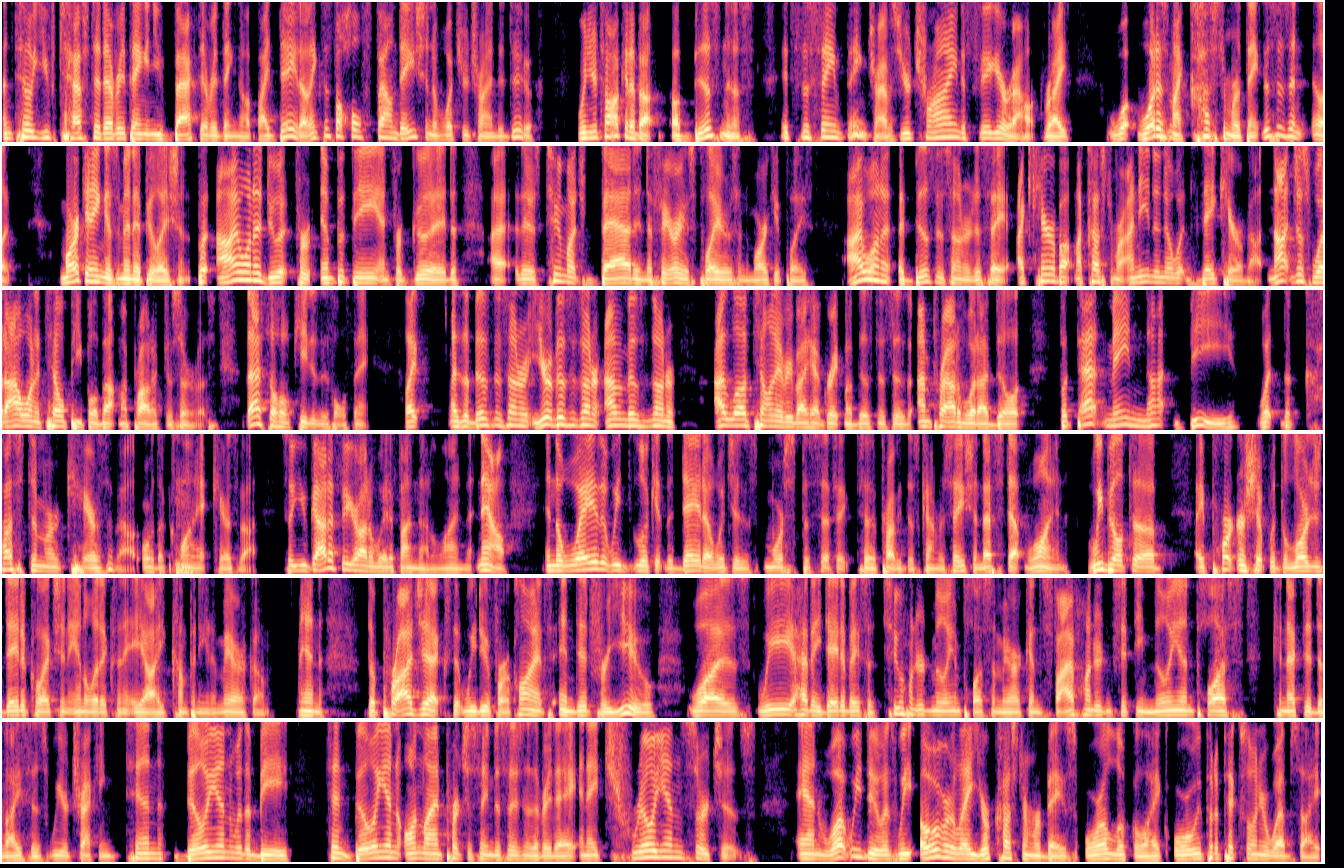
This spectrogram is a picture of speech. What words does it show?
until you've tested everything and you've backed everything up by data. I think that's the whole foundation of what you're trying to do when you're talking about a business, it's the same thing, Travis. You're trying to figure out, right? What what does my customer think? This isn't like marketing is manipulation, but I want to do it for empathy and for good. I, there's too much bad and nefarious players in the marketplace. I want a, a business owner to say, I care about my customer. I need to know what they care about, not just what I want to tell people about my product or service. That's the whole key to this whole thing. Like, as a business owner, you're a business owner, I'm a business owner. I love telling everybody how great my business is. I'm proud of what I built, but that may not be what the customer cares about or the mm-hmm. client cares about. So you've got to figure out a way to find that alignment. Now, in the way that we look at the data, which is more specific to probably this conversation, that's step one. We built a, a partnership with the largest data collection, analytics, and AI company in America. And the projects that we do for our clients and did for you was we have a database of 200 million plus Americans, 550 million plus connected devices. We are tracking 10 billion with a B, 10 billion online purchasing decisions every day, and a trillion searches. And what we do is we overlay your customer base or a lookalike, or we put a pixel on your website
